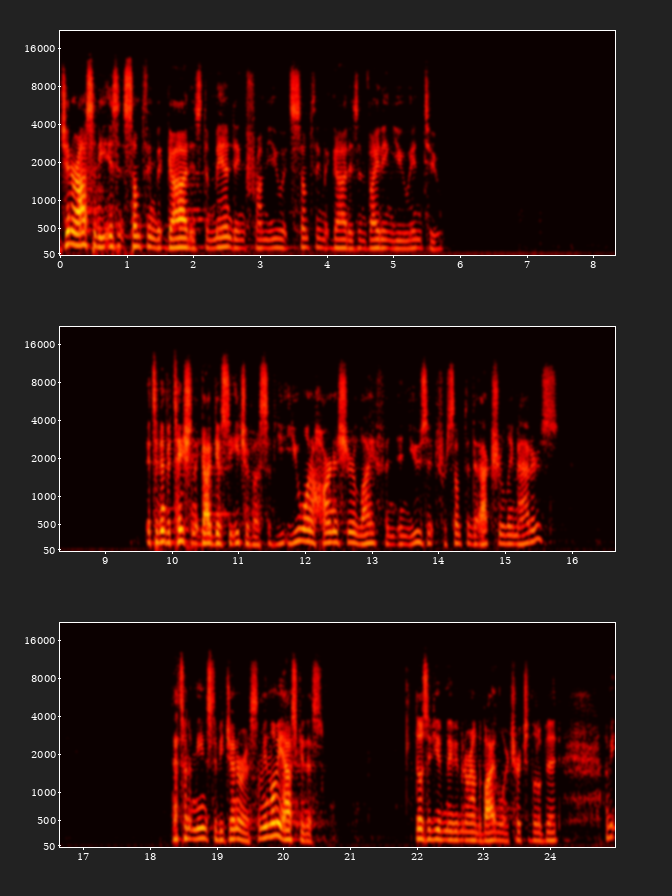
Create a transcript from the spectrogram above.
generosity isn't something that God is demanding from you, it's something that God is inviting you into. It's an invitation that God gives to each of us. If you, you want to harness your life and, and use it for something that actually matters, that's what it means to be generous. I mean, let me ask you this. Those of you who've maybe been around the Bible or church a little bit, I mean,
